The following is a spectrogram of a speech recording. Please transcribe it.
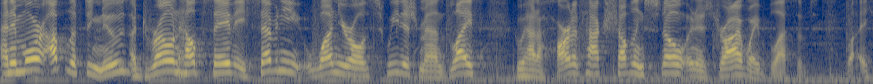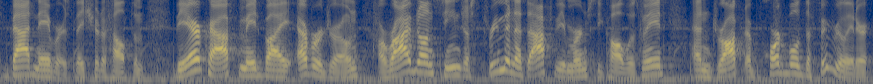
And in more uplifting news, a drone helped save a 71 year old Swedish man's life who had a heart attack shoveling snow in his driveway. Bless him. Bad neighbors, they should have helped him. The aircraft, made by Everdrone, arrived on scene just three minutes after the emergency call was made and dropped a portable defibrillator,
